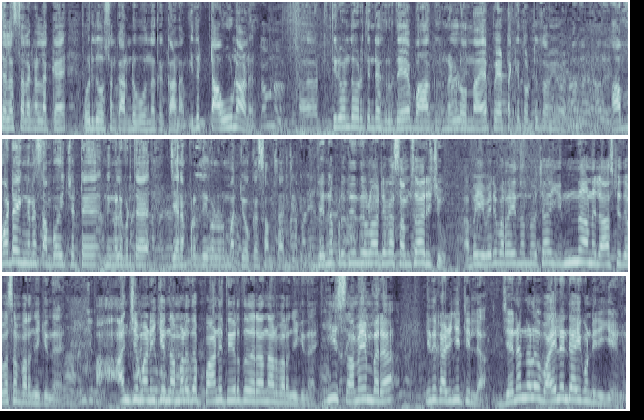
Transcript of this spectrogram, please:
ചില സ്ഥലങ്ങളിലൊക്കെ ഒരു ദിവസം കറണ്ട് പോകുന്നൊക്കെ കാണാം. ഇത് ടൗൺ ആണ്. തിരുവനന്തപുരത്തിന്റെ ഹൃദയ ഹൃദയഭാഗങ്ങളിൽ ഒന്നായ പേട്ടയ്ക്ക് തൊട്ട് സമയമാണ് അവിടെ ഇങ്ങനെ സംഭവിച്ചിട്ട് നിങ്ങൾ ഇവിടുത്തെ ജനപ്രതിനിധികളോടും മറ്റുമൊക്കെ സംസാരിച്ചിട്ടില്ല? ജനപ്രതിനിധികളായിട്ടൊക്കെ സംസാരിച്ചു. അപ്പൊ ഇവർ പറയുന്നതെന്ന് വെച്ചാൽ ഇന്നാണ് ലാസ്റ്റ് ദിവസം പറഞ്ഞിരിക്കുന്നത് അഞ്ചു മണിക്ക് നമ്മളിത് പണി തീർത്തു തരാമെന്നാണ് പറഞ്ഞിരിക്കുന്നത് ഈ സമയം വരെ ഇത് കഴിഞ്ഞിട്ടില്ല. ജനങ്ങൾ വയലന്റ് ആയിക്കൊണ്ടിരിക്കുകയാണ്.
